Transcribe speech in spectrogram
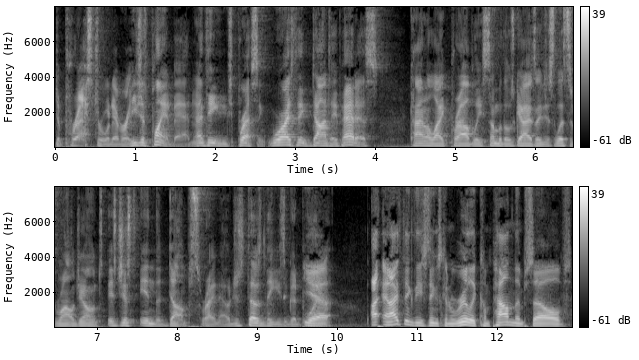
depressed or whatever. He's just playing bad and i think he's pressing. Where i think dante pettis kind of like probably some of those guys i just listed ronald jones is just in the dumps right now. Just doesn't think he's a good player. Yeah. I, and I think these things can really compound themselves,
